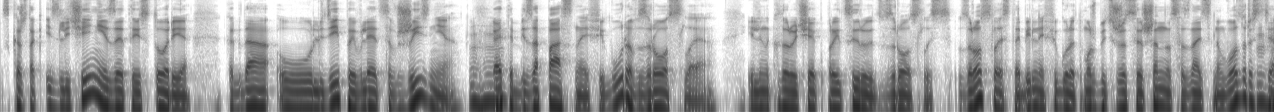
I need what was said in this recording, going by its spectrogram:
скажем так, излечение из этой истории, когда у людей появляется в жизни Мгм. какая-то безопасная фигура, взрослая, или на которую человек проецирует взрослость. Взрослая стабильная фигура. Это может быть уже совершенно в сознательном возрасте.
